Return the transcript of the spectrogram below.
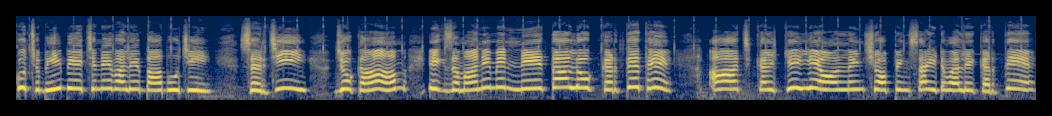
कुछ भी बेचने वाले बाबूजी सर जी जो काम एक जमाने में नेता लोग करते थे आजकल के ये ऑनलाइन शॉपिंग साइट वाले करते हैं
